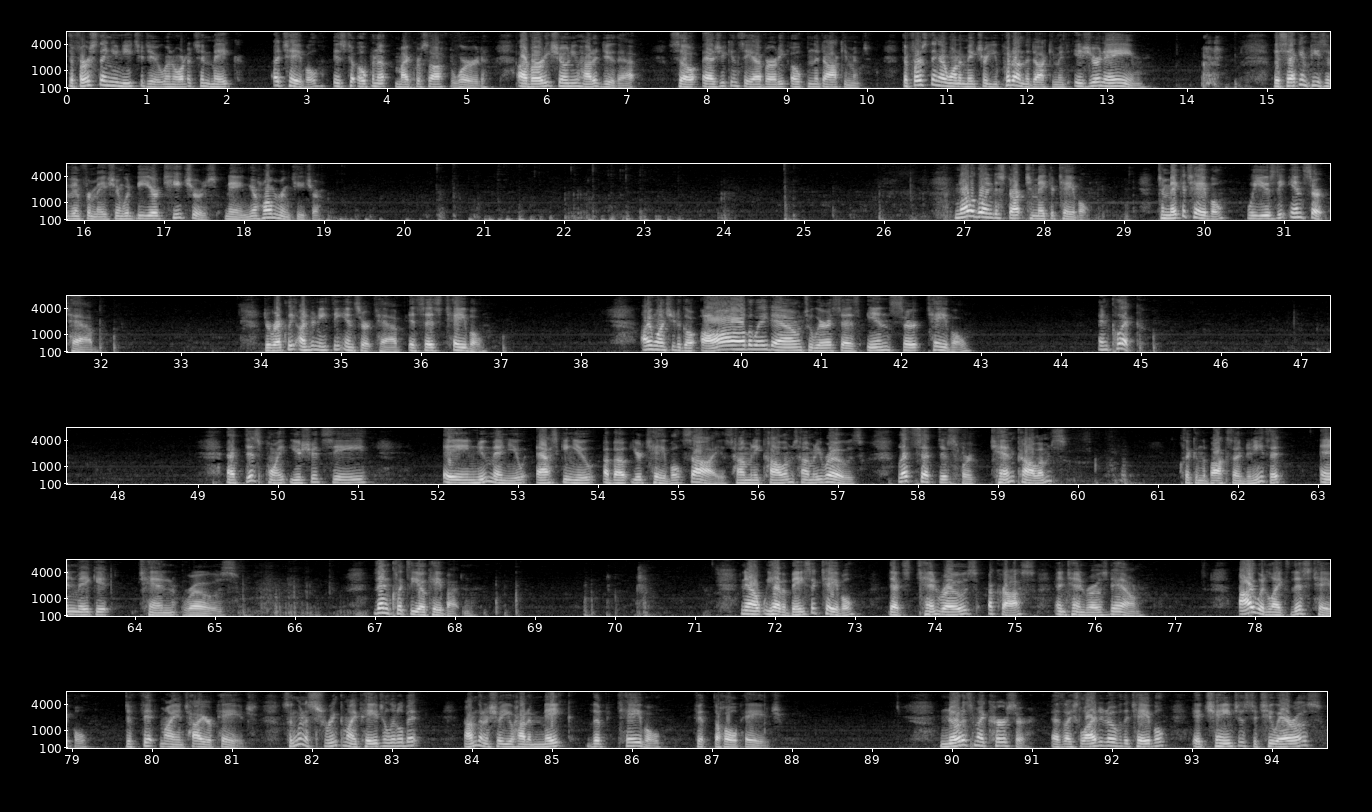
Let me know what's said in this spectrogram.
The first thing you need to do in order to make a table is to open up Microsoft Word. I've already shown you how to do that. So as you can see, I've already opened the document. The first thing I want to make sure you put on the document is your name. The second piece of information would be your teacher's name, your homeroom teacher. Now we're going to start to make a table. To make a table, we use the Insert tab. Directly underneath the Insert tab, it says Table. I want you to go all the way down to where it says Insert Table and click. At this point, you should see a new menu asking you about your table size. How many columns, how many rows. Let's set this for 10 columns. Click in the box underneath it and make it 10 rows. Then click the OK button. Now we have a basic table that's 10 rows across and 10 rows down. I would like this table to fit my entire page. So I'm going to shrink my page a little bit. I'm going to show you how to make the table fit the whole page. Notice my cursor. As I slide it over the table, it changes to two arrows.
